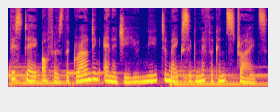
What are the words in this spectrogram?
this day offers the grounding energy you need to make significant strides.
